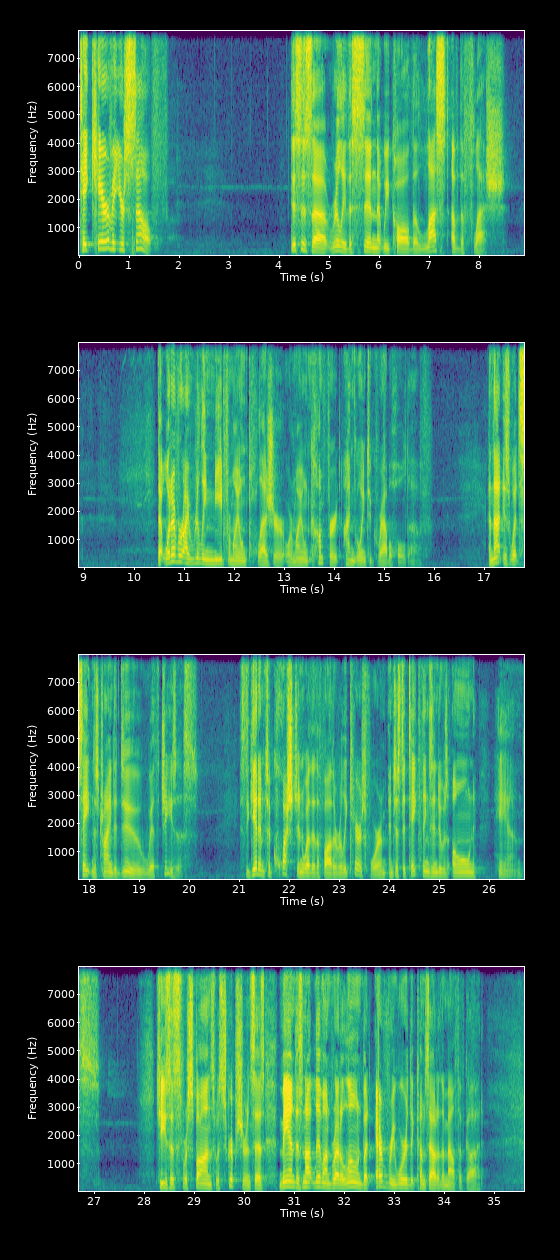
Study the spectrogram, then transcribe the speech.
Take care of it yourself. This is uh, really the sin that we call the lust of the flesh. That whatever I really need for my own pleasure or my own comfort, I'm going to grab a hold of. And that is what Satan is trying to do with Jesus. Is to get him to question whether the Father really cares for him and just to take things into his own hands. Jesus responds with scripture and says, Man does not live on bread alone, but every word that comes out of the mouth of God.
